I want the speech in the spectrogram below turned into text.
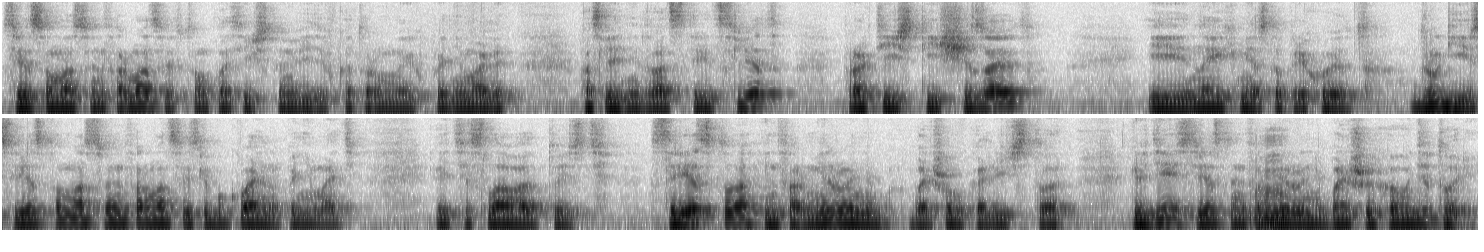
средства массовой информации в том классическом виде, в котором мы их поднимали последние 20-30 лет, практически исчезают, и на их место приходят другие средства массовой информации, если буквально понимать эти слова, то есть средства информирования большого количества людей, средства информирования mm -hmm. больших аудиторий.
